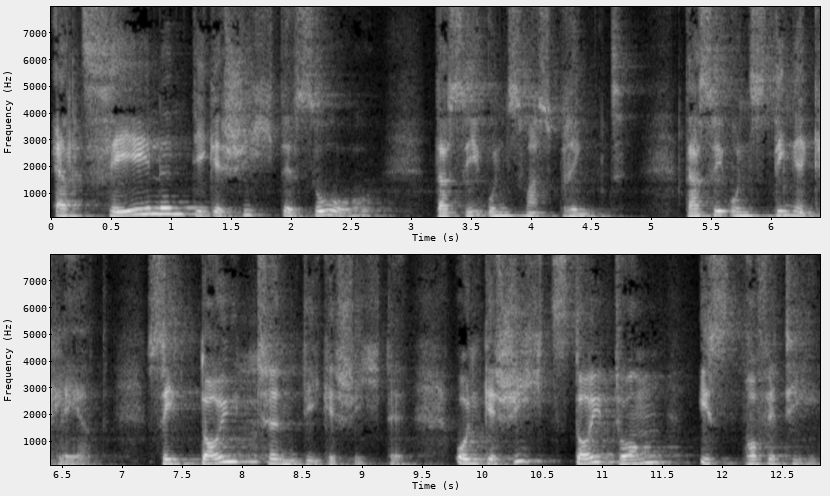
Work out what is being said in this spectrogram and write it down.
erzählen die Geschichte so, dass sie uns was bringt, dass sie uns Dinge klärt. Sie deuten die Geschichte. Und Geschichtsdeutung ist Prophetie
